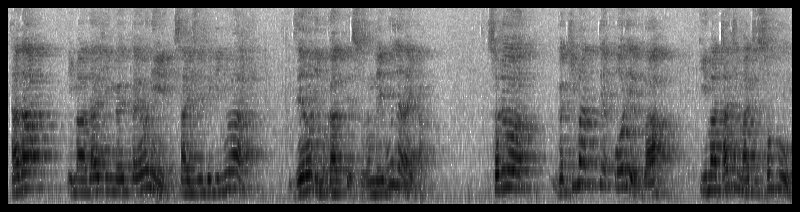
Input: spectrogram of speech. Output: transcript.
ただ今大臣が言ったように最終的にはゼロに向かって進んでいこうじゃないか。それはが決まっておれば今たちまち即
